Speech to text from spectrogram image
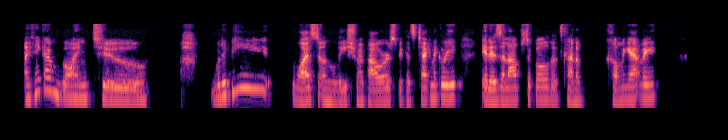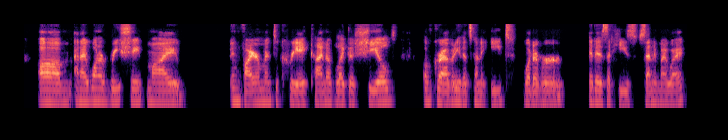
I think I'm going to. Would it be wise to unleash my powers because technically it is an obstacle that's kind of coming at me, um, and I want to reshape my environment to create kind of like a shield of gravity that's going to eat whatever it is that he's sending my way.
